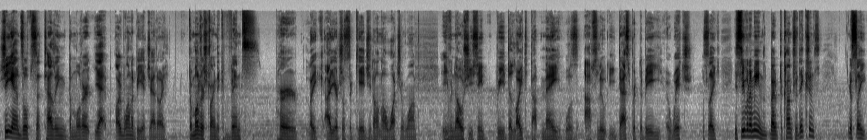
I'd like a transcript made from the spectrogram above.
She ends up telling the mother, yeah, I want to be a Jedi. The mother's trying to convince her like ah, you're just a kid you don't know what you want even though she seemed to be delighted that Mae was absolutely desperate to be a witch. It's like, you see what I mean about the contradictions? It's like,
